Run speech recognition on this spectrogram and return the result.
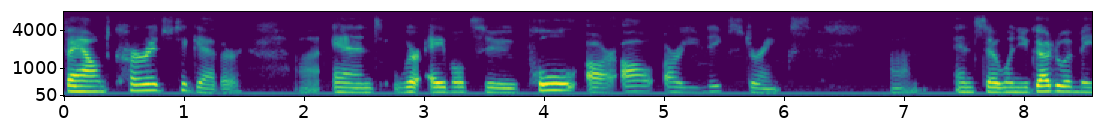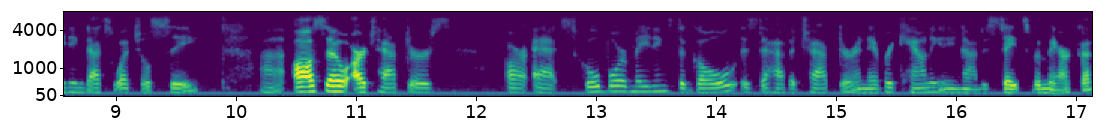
found courage together. Uh, and we're able to pull our all our unique strengths. Um, and so when you go to a meeting, that's what you'll see. Uh, also, our chapters are at school board meetings. The goal is to have a chapter in every county in the United States of America.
